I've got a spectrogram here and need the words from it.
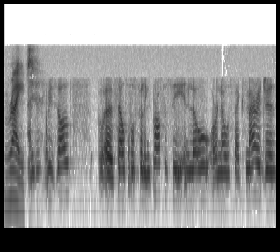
Right. And this results uh, self-fulfilling prophecy in low or no sex marriages,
